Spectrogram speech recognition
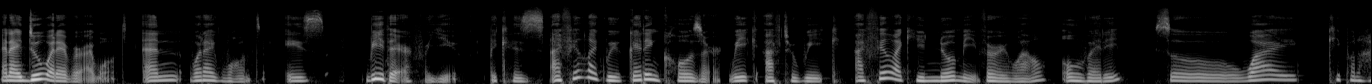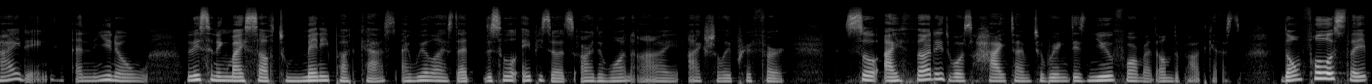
and I do whatever I want. And what I want is be there for you because I feel like we're getting closer week after week. I feel like you know me very well already. So why keep on hiding? And, you know, listening myself to many podcasts, I realized that the solo episodes are the one I actually prefer. So I thought it was high time to bring this new format on the podcast. Don't fall asleep.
